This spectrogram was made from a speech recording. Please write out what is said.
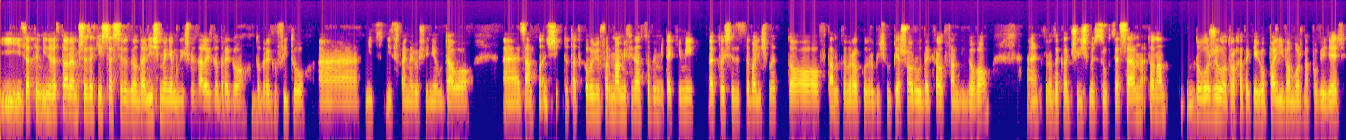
I za tym inwestorem przez jakiś czas się rozglądaliśmy, nie mogliśmy znaleźć dobrego, dobrego fitu, nic, nic fajnego się nie udało e, zamknąć. Dodatkowymi formami finansowymi, takimi, na które się zdecydowaliśmy, to w tamtym roku zrobiliśmy pierwszą rudę crowdfundingową, e, którą zakończyliśmy z sukcesem. To nam dołożyło trochę takiego paliwa, można powiedzieć.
